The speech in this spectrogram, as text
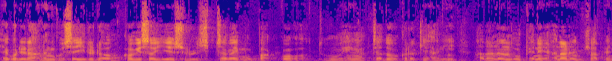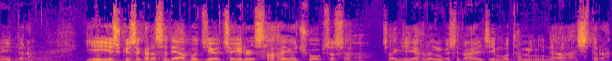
해골이라 하는 곳에 이르러 거기서 예수를 십자가에 못 박고 두 행악자도 그렇게 하니 하나는 우편에 하나는 좌편에 있더라. 이에 예수께서 가라사대 아버지여 저희를 사하여 주옵소서. 자기 하는 것을 알지 못함이니나 하시더라.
